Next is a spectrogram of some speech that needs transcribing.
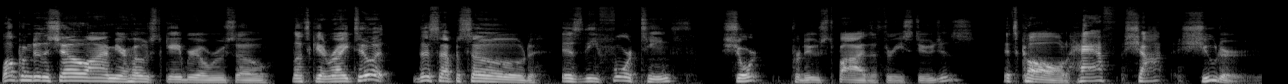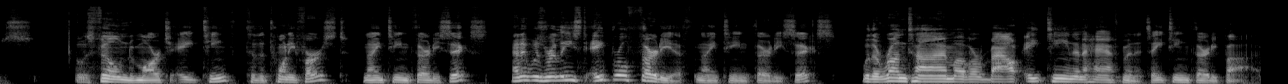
Welcome to the show. I'm your host, Gabriel Russo. Let's get right to it. This episode is the 14th short produced by the Three Stooges. It's called Half Shot Shooters. It was filmed March 18th to the 21st, 1936, and it was released April 30th, 1936, with a runtime of about 18 and a half minutes, 1835.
